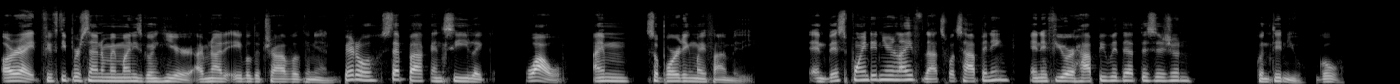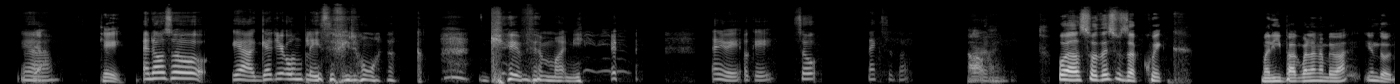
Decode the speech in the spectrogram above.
all right, 50% of my money is going here. I'm not able to travel, ganyan. Pero step back and see, like, wow, I'm supporting my family. And this point in your life, that's what's happening. And if you are happy with that decision, continue, go. Yeah. Okay. And also, yeah, get your own place if you don't want to give them money. anyway, okay. So, next ito. Okay. Well, so this was a quick malibag. Wala na ba? Yun dun.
